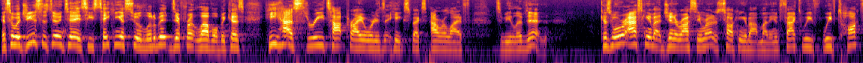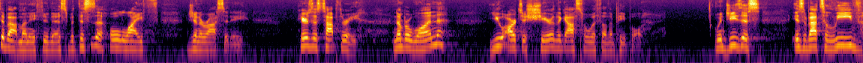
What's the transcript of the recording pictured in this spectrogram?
And so, what Jesus is doing today is he's taking us to a little bit different level because he has three top priorities that he expects our life to be lived in. Because when we're asking about generosity, we're not just talking about money. In fact, we've, we've talked about money through this, but this is a whole life generosity. Here's his top three. Number one, you are to share the gospel with other people. When Jesus is about to leave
